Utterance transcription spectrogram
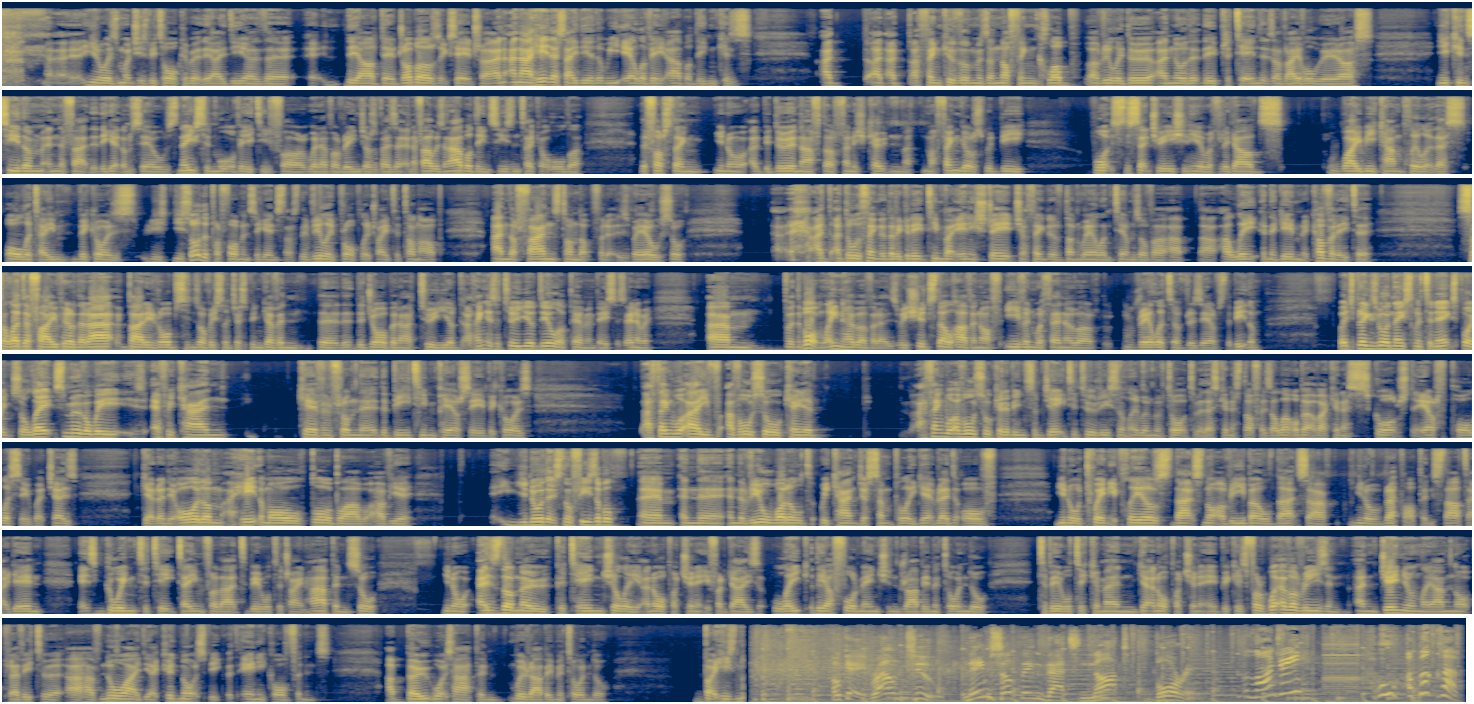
You know, as much as we talk about the idea that uh, they are dead rubbers, etc., and and I hate this idea that we elevate Aberdeen because I, I I think of them as a nothing club. I really do. I know that they pretend it's a rival with us you can see them in the fact that they get themselves nice and motivated for whenever Rangers visit. And if I was an Aberdeen season ticket holder, the first thing you know I'd be doing after I finish counting my, my fingers would be, what's the situation here with regards why we can't play like this all the time because you, you saw the performance against us. They've really properly tried to turn up, and their fans turned up for it as well. So I, I don't think that they're a great team by any stretch. I think they've done well in terms of a, a, a late in the game recovery to solidify where they're at. Barry Robson's obviously just been given the, the, the job in a two year, I think it's a two year deal, a permanent basis anyway. Um, but the bottom line, however, is we should still have enough, even within our relative reserves, to beat them. Which brings me on nicely to the next point. So let's move away, if we can, Kevin, from the, the B team per se, because I think what I've I've also kind of I think what I've also kind of been subjected to recently when we've talked about this kind of stuff is a little bit of a kind of scorched earth policy, which is get rid of all of them. I hate them all. Blah blah blah. What have you? You know that it's not feasible. Um, in the in the real world, we can't just simply get rid of you know 20 players that's not a rebuild that's a you know rip up and start it again it's going to take time for that to be able to try and happen so you know, is there now potentially an opportunity for guys like the aforementioned Rabbi Matondo to be able to come in, get an opportunity? Because for whatever reason, and genuinely I'm not privy to it, I have no idea, I could not speak with any confidence about what's happened with Rabbi Matondo. But he's. not. Okay, round two. Name something that's not boring. A laundry? Ooh, a book club.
